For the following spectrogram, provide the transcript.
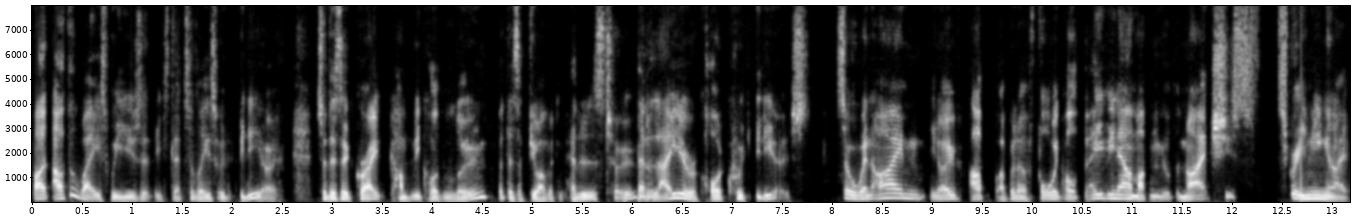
But other ways we use it extensively is with video. So there's a great company called Loom, but there's a few other competitors too that allow you to record quick videos. So when I'm, you know, up, I've got a four week old baby now, I'm up in the middle of the night, she's screaming and I,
